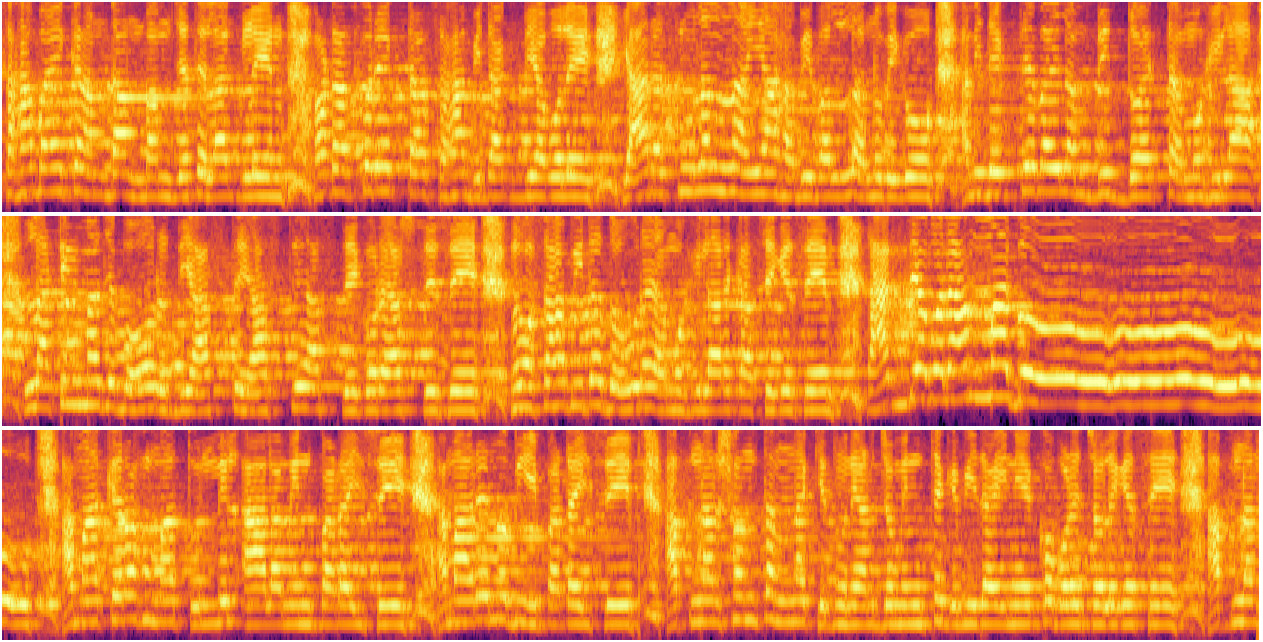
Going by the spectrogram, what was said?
সাহাবায়ে کرام ডান বাম যেতে লাগলেন হঠাৎ করে একটা সাহাবী ডাক দিয়া বলে ইয়া রাসূলুল্লাহ ইয়া হাবিবাল্লাহ নবী গো আমি দেখতে পাইলাম বৃদ্ধ একটা মহিলা লাঠির মাঝে বর দিয়ে আস্তে আস্তে আস্তে করে আসতেছে সাহাবিটা দৌড়ায় মহিলার কাছে গেছে ডাক দিয়ে বলে আম্মা গো আমাকে রহমাতুল্লিল আলামিন পাঠাইছে, আমারে নবী পাঠাইছে, আপনার সন্তান নাকি দুনিয়ার জমিন থেকে বিদায় নিয়ে কবরে চলে গেছে, আপনার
